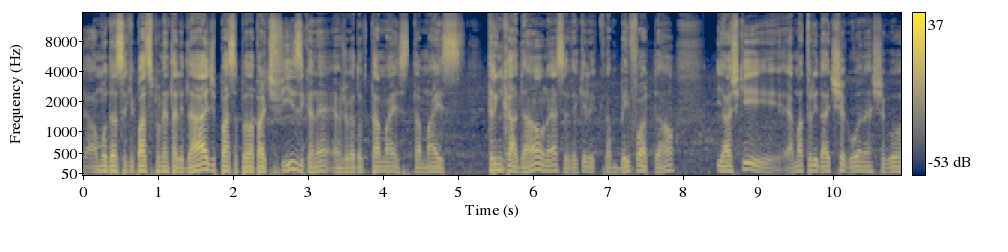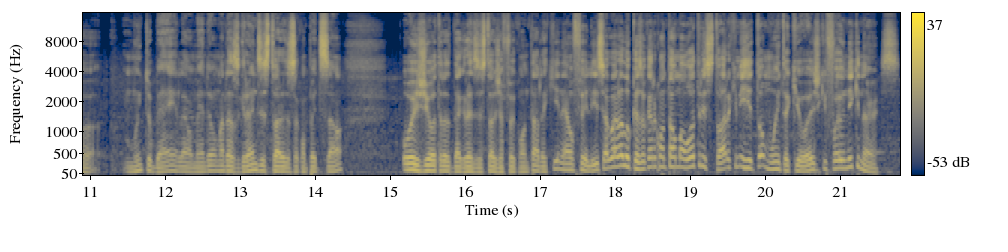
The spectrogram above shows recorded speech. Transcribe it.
É uma mudança que passa por mentalidade, passa pela parte física, né? É um jogador que está mais, tá mais trincadão, né? Você vê que ele tá bem fortão. E acho que a maturidade chegou, né? Chegou muito bem. Léo Mendes é uma das grandes histórias dessa competição. Hoje outra das grandes histórias já foi contada aqui, né? O Felício. Agora, Lucas, eu quero contar uma outra história que me irritou muito aqui hoje, que foi o Nick Nurse.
